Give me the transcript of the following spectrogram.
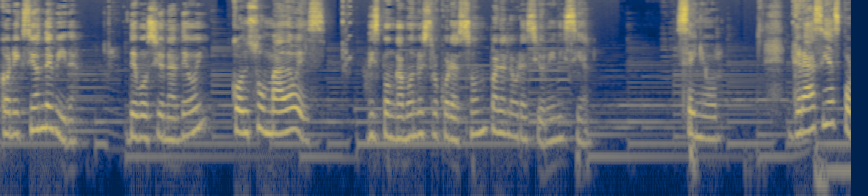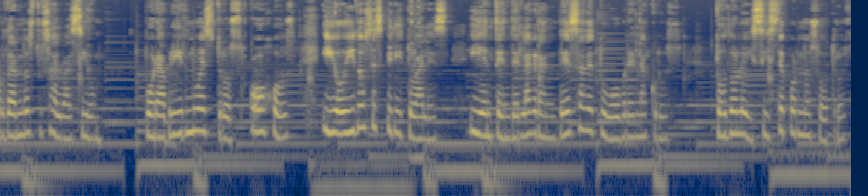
Conexión de vida. Devocional de hoy. Consumado es. Dispongamos nuestro corazón para la oración inicial. Señor, gracias por darnos tu salvación, por abrir nuestros ojos y oídos espirituales y entender la grandeza de tu obra en la cruz. Todo lo hiciste por nosotros,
